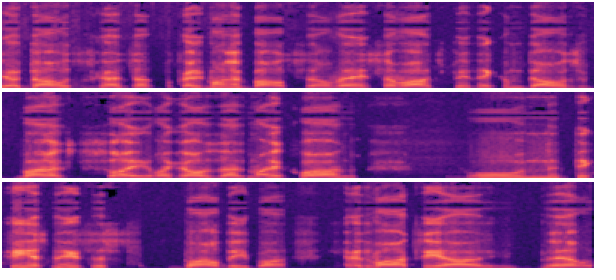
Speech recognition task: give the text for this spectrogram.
Jau daudzus gadus atpakaļ mana balss LV savāca pietiekami daudz parakstus, lai legalizētu marihuānu. Un tika iesniegts tas valdībā. Tagad Vācijā vēl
